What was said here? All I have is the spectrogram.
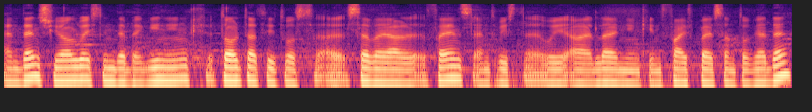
and then she always in the beginning told us it was uh, several friends, and we st- we are learning in five person together.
